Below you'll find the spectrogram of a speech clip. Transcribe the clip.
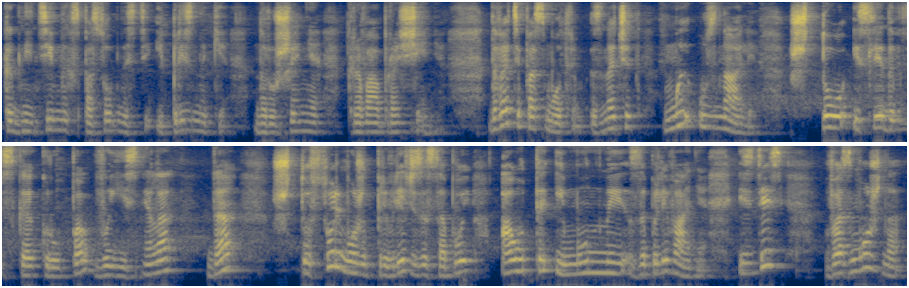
когнитивных способностей и признаки нарушения кровообращения. Давайте посмотрим. Значит, мы узнали, что исследовательская группа выяснила, да, что соль может привлечь за собой аутоиммунные заболевания. И здесь, возможно,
